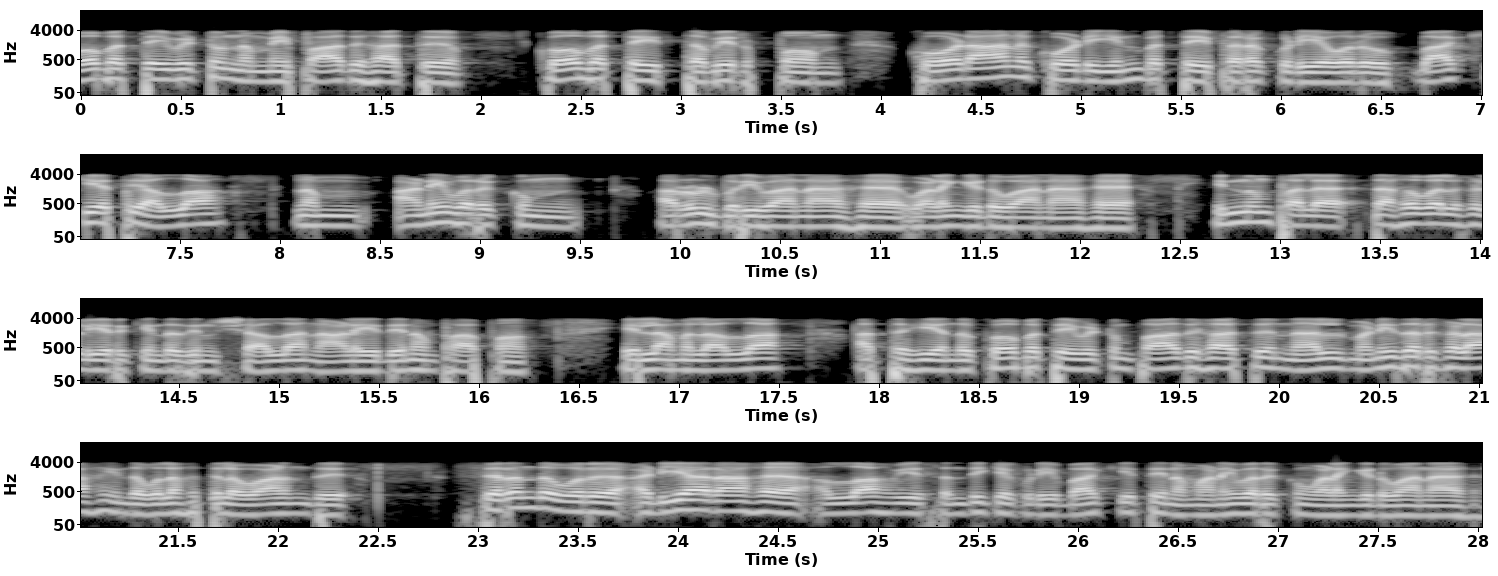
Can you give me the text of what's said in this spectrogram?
கோபத்தை விட்டும் நம்மை பாதுகாத்து கோபத்தை தவிர்ப்போம். கோடான கோடி இன்பத்தை பெறக்கூடிய ஒரு பாக்கியத்தை அல்லாஹ் நம் அனைவருக்கும் அருள் புரிவானாக வழங்கிடுவானாக. இன்னும் பல தகவல்கள் இருக்கின்றது இன்ஷா அல்லாஹ் நாளைய தினம் பார்ப்போம். இல்லாமல் அல்லாஹ் அத்தகைய அந்த கோபத்தை விட்டும் பாதுகாத்து நல் மனிதர்களாக இந்த உலகத்தில் வாழ்ந்து சிறந்த ஒரு அடியாராக அல்லாஹுவை சந்திக்கக்கூடிய பாக்கியத்தை நம் அனைவருக்கும் வழங்கிடுவானாக.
